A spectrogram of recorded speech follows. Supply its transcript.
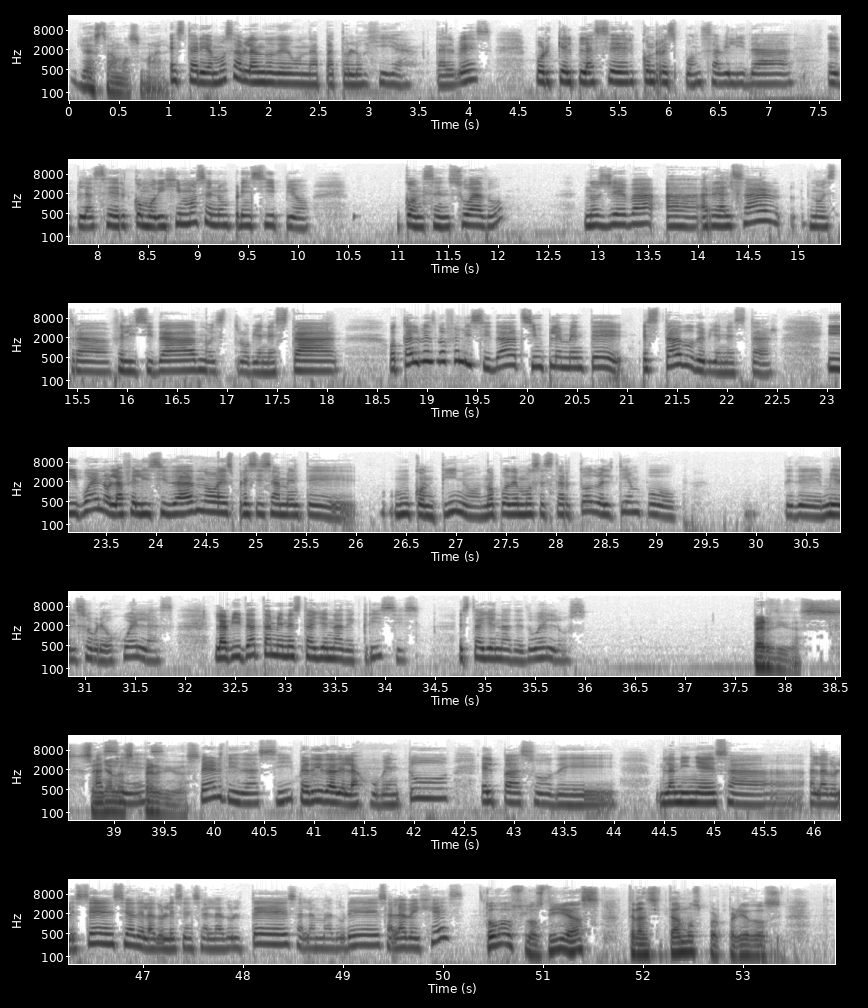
ya estamos mal. Estaríamos hablando de una patología, tal vez, porque el placer con responsabilidad, el placer, como dijimos en un principio, consensuado, nos lleva a, a realzar nuestra felicidad, nuestro bienestar, o tal vez no felicidad, simplemente estado de bienestar. Y bueno, la felicidad no es precisamente un continuo, no podemos estar todo el tiempo de, miel sobre hojuelas. La vida también está llena de crisis, está llena de duelos. Pérdidas, señalas pérdidas. Pérdidas, sí, pérdida de la juventud, el paso de la niñez a, la adolescencia, de la adolescencia a la adultez, a la madurez, a la vejez. Todos los días transitamos por periodos,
